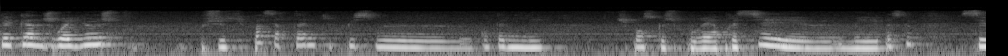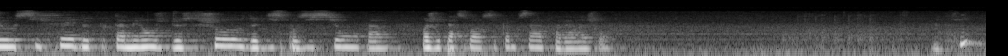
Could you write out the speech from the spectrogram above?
quelqu'un de joyeux, je ne suis pas certaine qu'il puisse me contaminer. Je pense que je pourrais apprécier, euh, mais parce que c'est aussi fait de tout un mélange de choses, de dispositions. Enfin, moi, je le perçois aussi comme ça à travers la joie. merci.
